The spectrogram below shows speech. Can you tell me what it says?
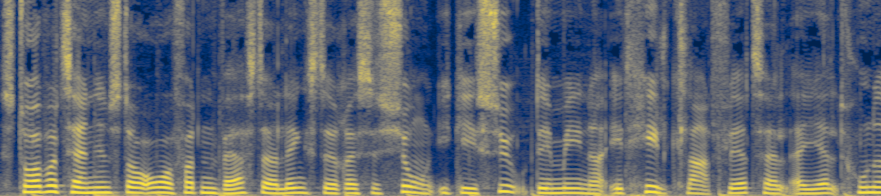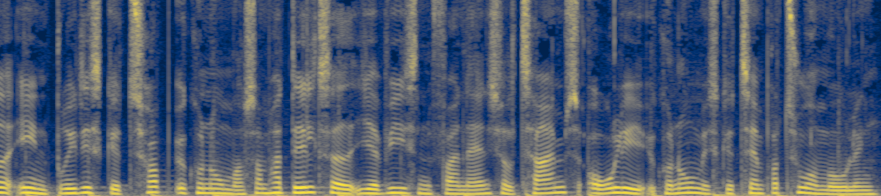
Storbritannien står over for den værste og længste recession i G7. Det mener et helt klart flertal af i alt 101 britiske topøkonomer, som har deltaget i avisen Financial Times årlige økonomiske temperaturmåling.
